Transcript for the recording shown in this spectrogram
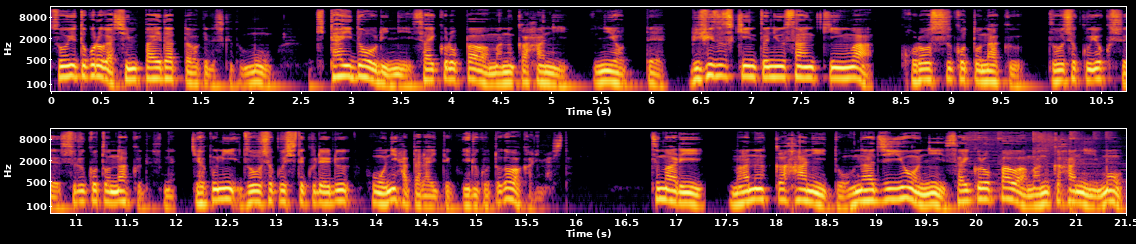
そういうところが心配だったわけですけども、期待通りにサイクロパワーマヌカハニーによって、ビフィズス菌と乳酸菌は殺すことなく、増殖抑制することなくですね、逆に増殖してくれる方に働いていることが分かりました。つまり、マヌカハニーと同じようにサイクロパワーマヌカハニーも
